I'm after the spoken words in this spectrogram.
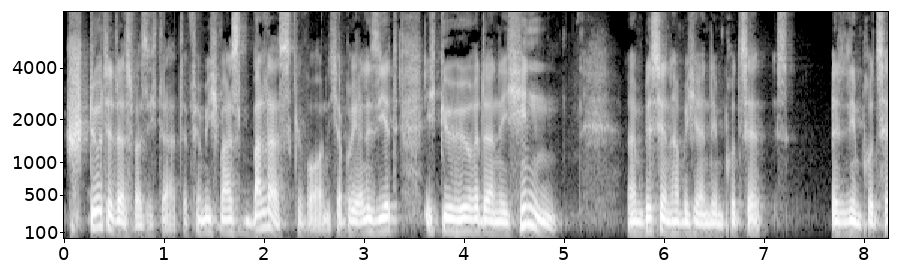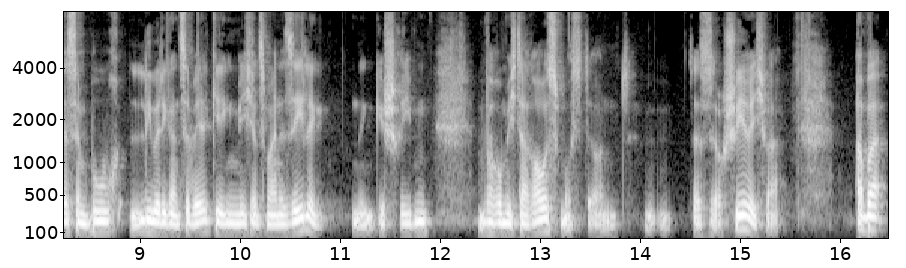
störte das, was ich da hatte. Für mich war es Ballast geworden. Ich habe realisiert, ich gehöre da nicht hin. Ein bisschen habe ich ja in dem Prozess, in dem Prozess im Buch Lieber die ganze Welt gegen mich als meine Seele geschrieben, warum ich da raus musste und dass es auch schwierig war. Aber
